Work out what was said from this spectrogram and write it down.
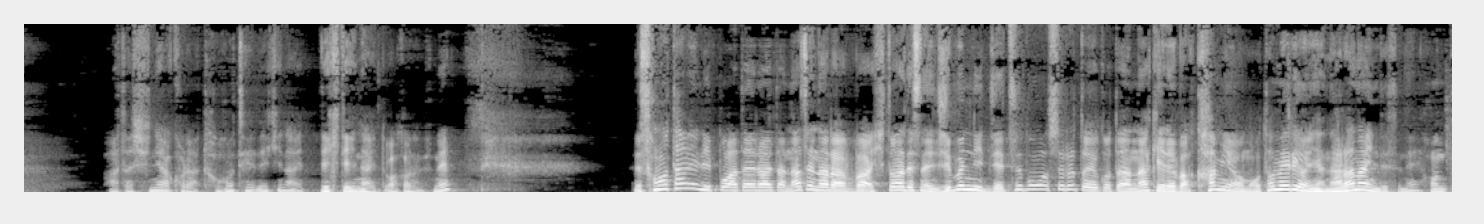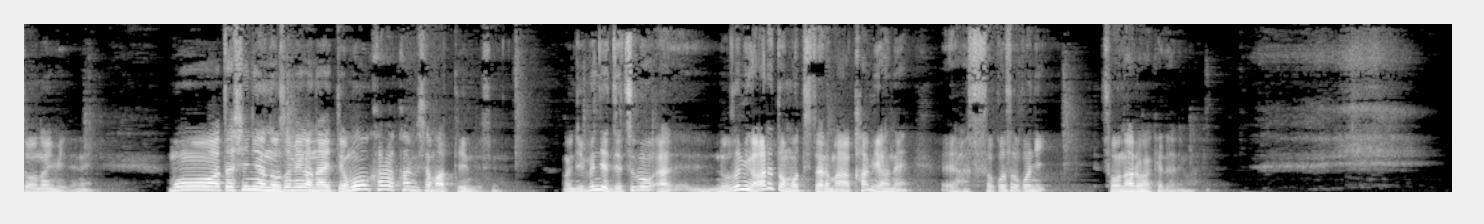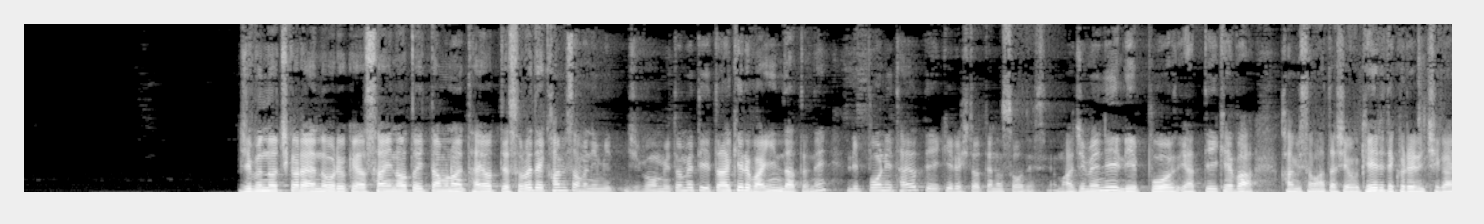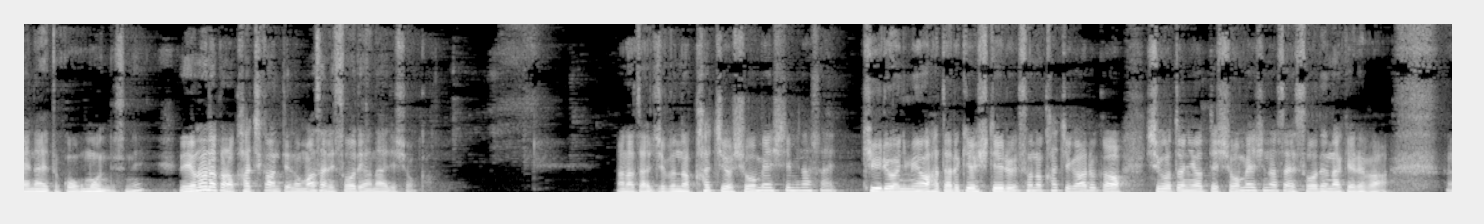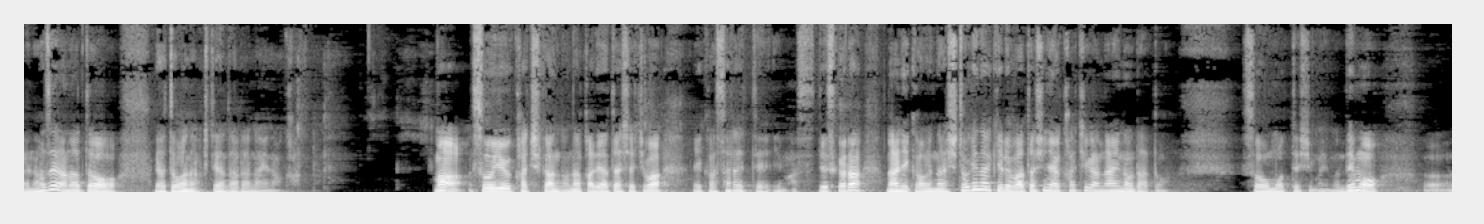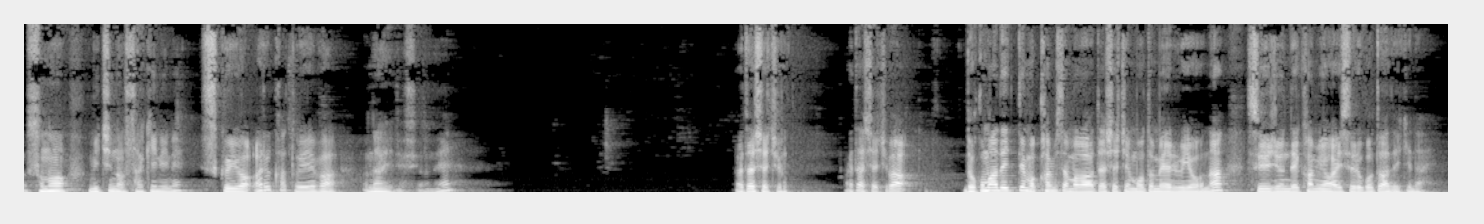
私にはこれは到底できない、できていないとわかるんですね。そのために立法を与えられた。なぜならば、人はですね、自分に絶望するということはなければ、神を求めるようにはならないんですね。本当の意味でね。もう私には望みがないって思うから神様って言うんですよ。自分で絶望、望みがあると思ってたら、まあ神はね、そこそこにそうなるわけであります。自分の力や能力や才能といったものに頼って、それで神様に自分を認めていただければいいんだとね、立法に頼って生きる人ってのはそうですよ。真面目に立法をやっていけば、神様私を受け入れてくれるに違いないとこう思うんですね。世の中の価値観っていうのはまさにそうではないでしょうか。あなたは自分の価値を証明してみなさい。給料に目を働きをしている、その価値があるかを仕事によって証明しなさい。そうでなければ、なぜあなたを雇わなくてはならないのか。まあ、そういう価値観の中で私たちは生かされています。ですから、何かを成し遂げなければ私には価値がないのだと、そう思ってしまいます。でも、その道の先にね、救いはあるかといえばないですよね。私たちは、私たちは、どこまで行っても神様が私たちに求めるような水準で神を愛することはできない。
